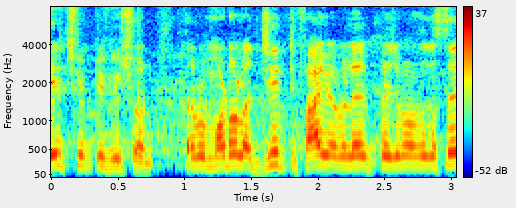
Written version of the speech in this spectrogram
এইচ ফিফটি ফিউশন তারপর মোটরওয়ালা জি ফাইভ অ্যাভেলেবল পেয়ে যাবেন আমাদের কাছে।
